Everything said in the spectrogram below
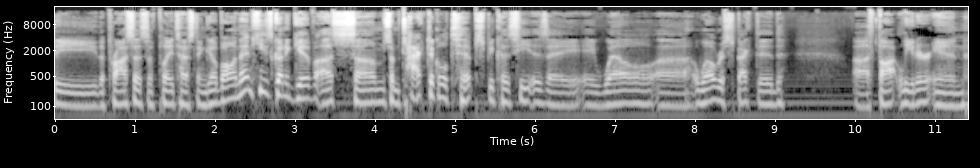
the the process of playtesting Ball, and then he's going to give us some some tactical tips because he is a a well uh, well respected uh, thought leader in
